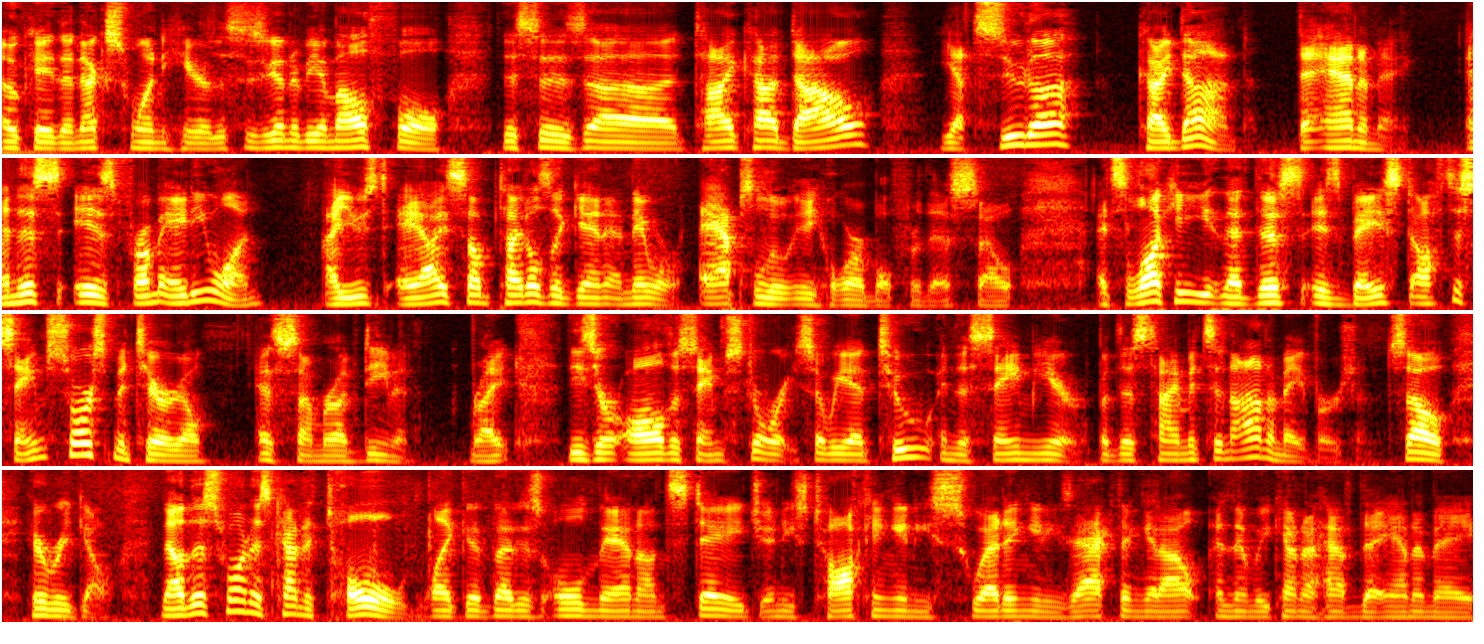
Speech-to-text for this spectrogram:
Okay, the next one here. This is going to be a mouthful. This is uh, Taika Dao Yatsuda Kaidan, the anime. And this is from 81. I used AI subtitles again, and they were absolutely horrible for this. So it's lucky that this is based off the same source material as Summer of Demon right? These are all the same story. So we had two in the same year, but this time it's an anime version. So here we go. Now this one is kind of told like by this old man on stage, and he's talking and he's sweating and he's acting it out, and then we kind of have the anime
